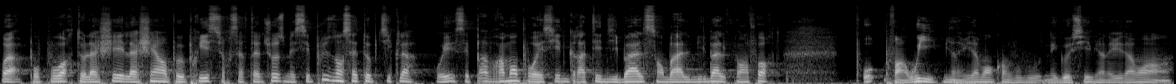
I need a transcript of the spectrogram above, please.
voilà, pour pouvoir te lâcher, lâcher un peu prise sur certaines choses, mais c'est plus dans cette optique-là. Vous voyez, c'est pas vraiment pour essayer de gratter 10 balles, 100 balles, 1000 balles, peu importe. Oh, enfin, oui, bien évidemment, quand vous négociez, bien évidemment,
